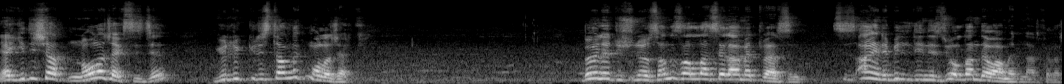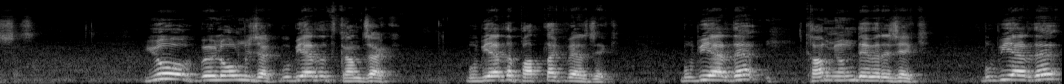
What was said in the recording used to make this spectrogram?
Ya gidişat ne olacak sizce? Güllük gülistanlık mı olacak? Böyle düşünüyorsanız Allah selamet versin. Siz aynı bildiğiniz yoldan devam edin arkadaşlar. Yok böyle olmayacak. Bu bir yerde tıkanacak. Bu bir yerde patlak verecek. Bu bir yerde kamyonu devirecek. Bu bir yerde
